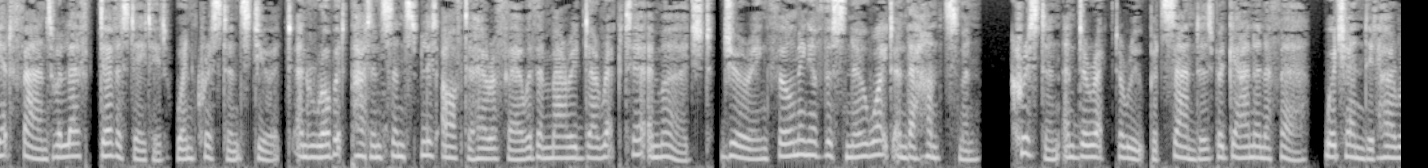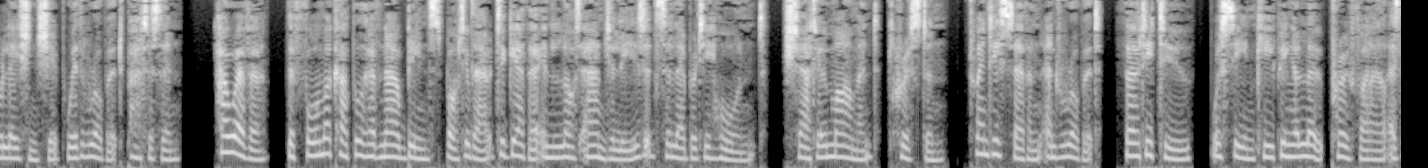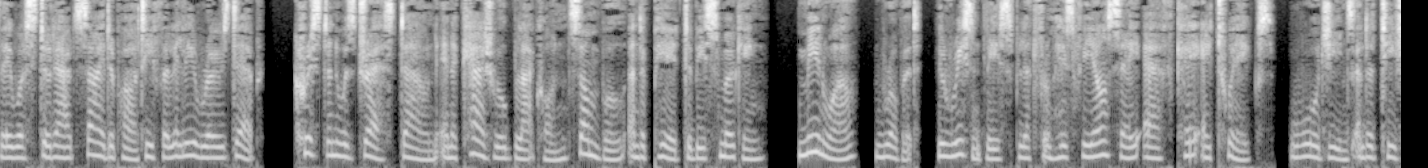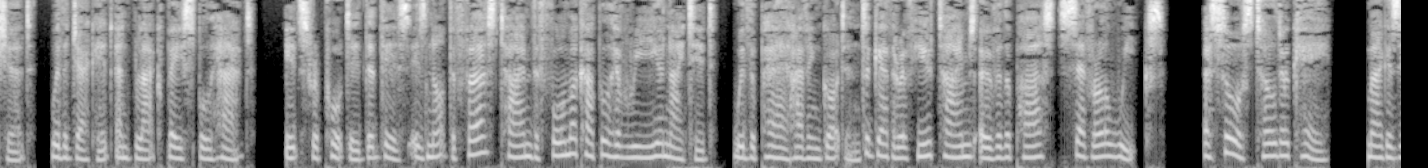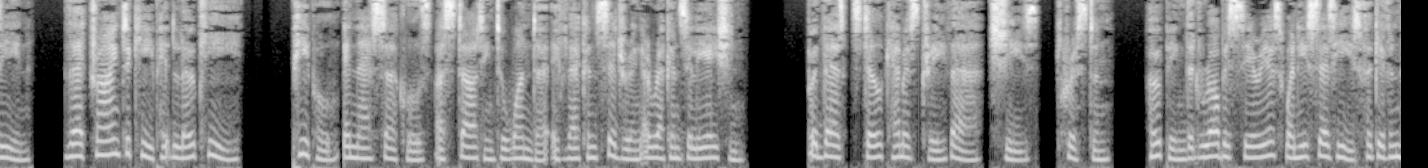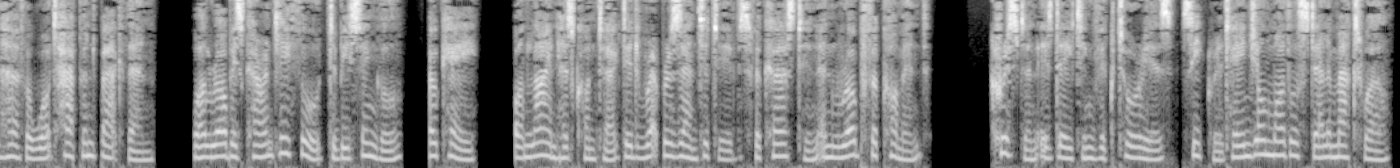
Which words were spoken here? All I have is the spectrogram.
Yet fans were left devastated when Kristen Stewart and Robert Pattinson split after her affair with a married director emerged. During filming of The Snow White and the Huntsman, Kristen and director Rupert Sanders began an affair, which ended her relationship with Robert Pattinson. However, the former couple have now been spotted out together in Los Angeles at celebrity haunt, Chateau Marmont. Kristen, 27 and Robert, 32, were seen keeping a low profile as they were stood outside a party for Lily Rose Depp. Kristen was dressed down in a casual black ensemble and appeared to be smoking. Meanwhile, Robert, who recently split from his fiancée FKA Twigs, wore jeans and a t-shirt, with a jacket and black baseball hat. It's reported that this is not the first time the former couple have reunited, with the pair having gotten together a few times over the past several weeks. A source told OK magazine, they're trying to keep it low-key. People in their circles are starting to wonder if they're considering a reconciliation. But there's still chemistry there. She's, Kristen, hoping that Rob is serious when he says he's forgiven her for what happened back then. While Rob is currently thought to be single, OK. Online has contacted representatives for Kirsten and Rob for comment. Kristen is dating Victoria's Secret Angel model Stella Maxwell.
